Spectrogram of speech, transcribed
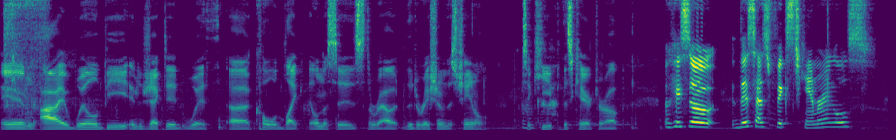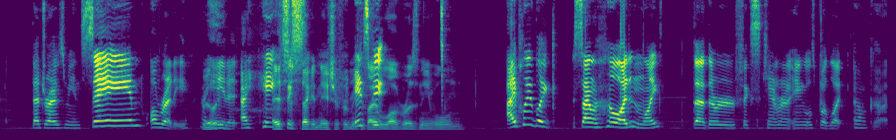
and I will be injected with uh, cold-like illnesses throughout the duration of this channel to Oh, keep this character up. Okay, so this has fixed camera angles. That drives me insane already. Really? I hate it. I hate It's fixed- just second nature for me because I love Resident Evil. And I played like Silent Hill. I didn't like that there were fixed camera angles, but like, oh god,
